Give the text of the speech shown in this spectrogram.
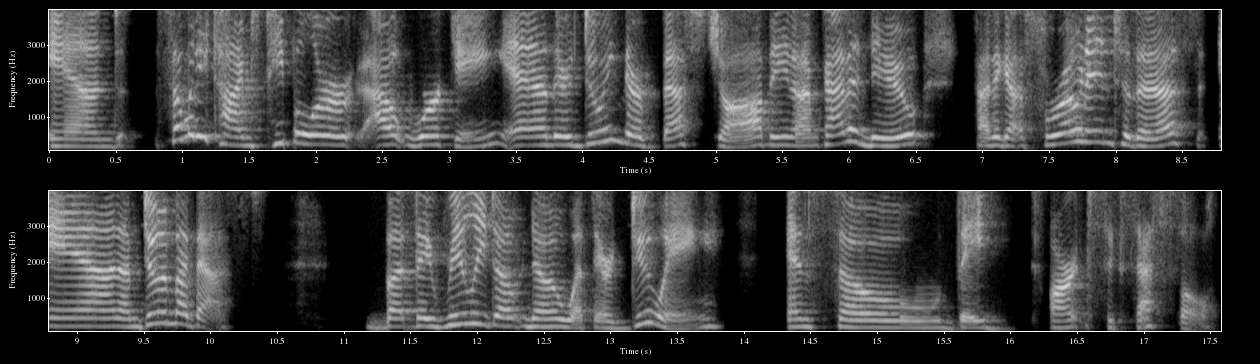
And so many times people are out working and they're doing their best job. You know, I'm kind of new, kind of got thrown into this and I'm doing my best, but they really don't know what they're doing. And so they aren't successful,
